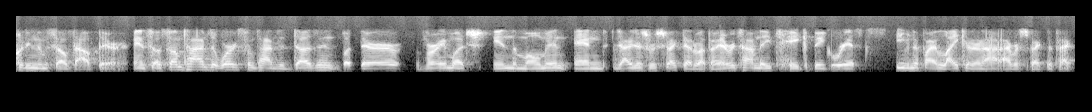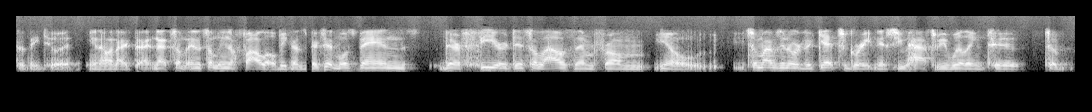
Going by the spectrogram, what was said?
putting themselves out there. And so sometimes it works, sometimes it doesn't, but they're very much in the moment. And I just respect that about them. Every time they take big risks, even if I like it or not, I respect the fact that they do it. You know, and, I, and that's something, and it's something to follow because, like I said, most bands, their fear disallows them from, you know, sometimes in order to get to greatness, you have to be willing to to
